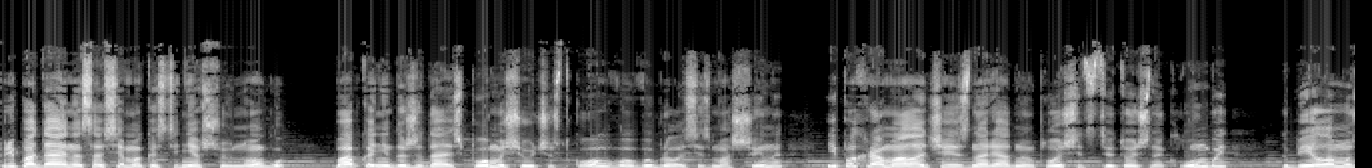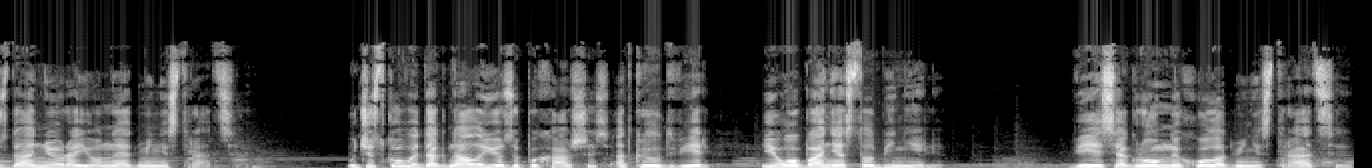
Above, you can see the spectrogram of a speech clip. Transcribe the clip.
Припадая на совсем окостеневшую ногу, бабка, не дожидаясь помощи участкового, выбралась из машины и похромала через нарядную площадь с цветочной клумбой к белому зданию районной администрации. Участковый догнал ее, запыхавшись, открыл дверь, и оба они остолбенели. Весь огромный холл администрации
